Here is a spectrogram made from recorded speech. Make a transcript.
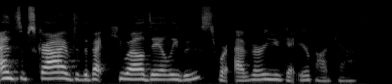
and subscribe to the BetQL Daily Boost wherever you get your podcasts.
